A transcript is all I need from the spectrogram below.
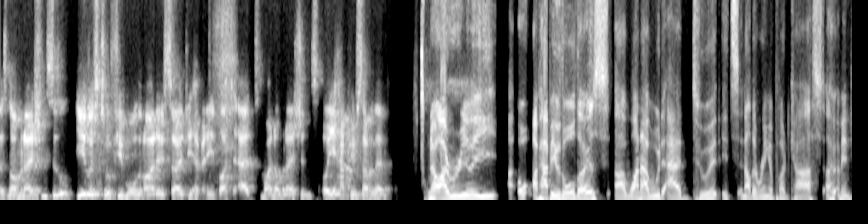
as nominations. Sizzle, you listen to a few more than I do. So do you have any you'd like to add to my nominations, or are you happy with some of them? No, I really, I'm happy with all those. Uh, one I would add to it, it's another Ringer podcast. I, I, mean,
